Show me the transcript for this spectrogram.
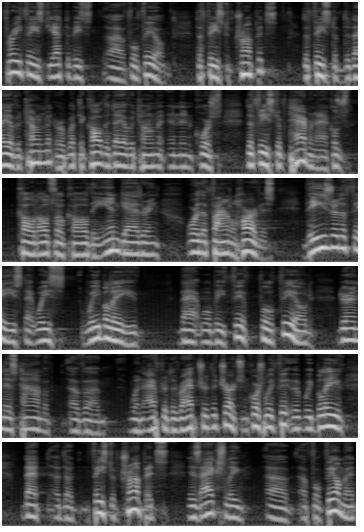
three feasts yet to be uh, fulfilled: the feast of trumpets, the feast of the Day of Atonement, or what they call the Day of Atonement, and then of course the feast of Tabernacles, called also called the Ingathering or the Final Harvest. These are the feasts that we, we believe that will be fulfilled during this time of, of uh, when after the rapture of the church. And of course, we, we believe that uh, the Feast of Trumpets is actually uh, a fulfillment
